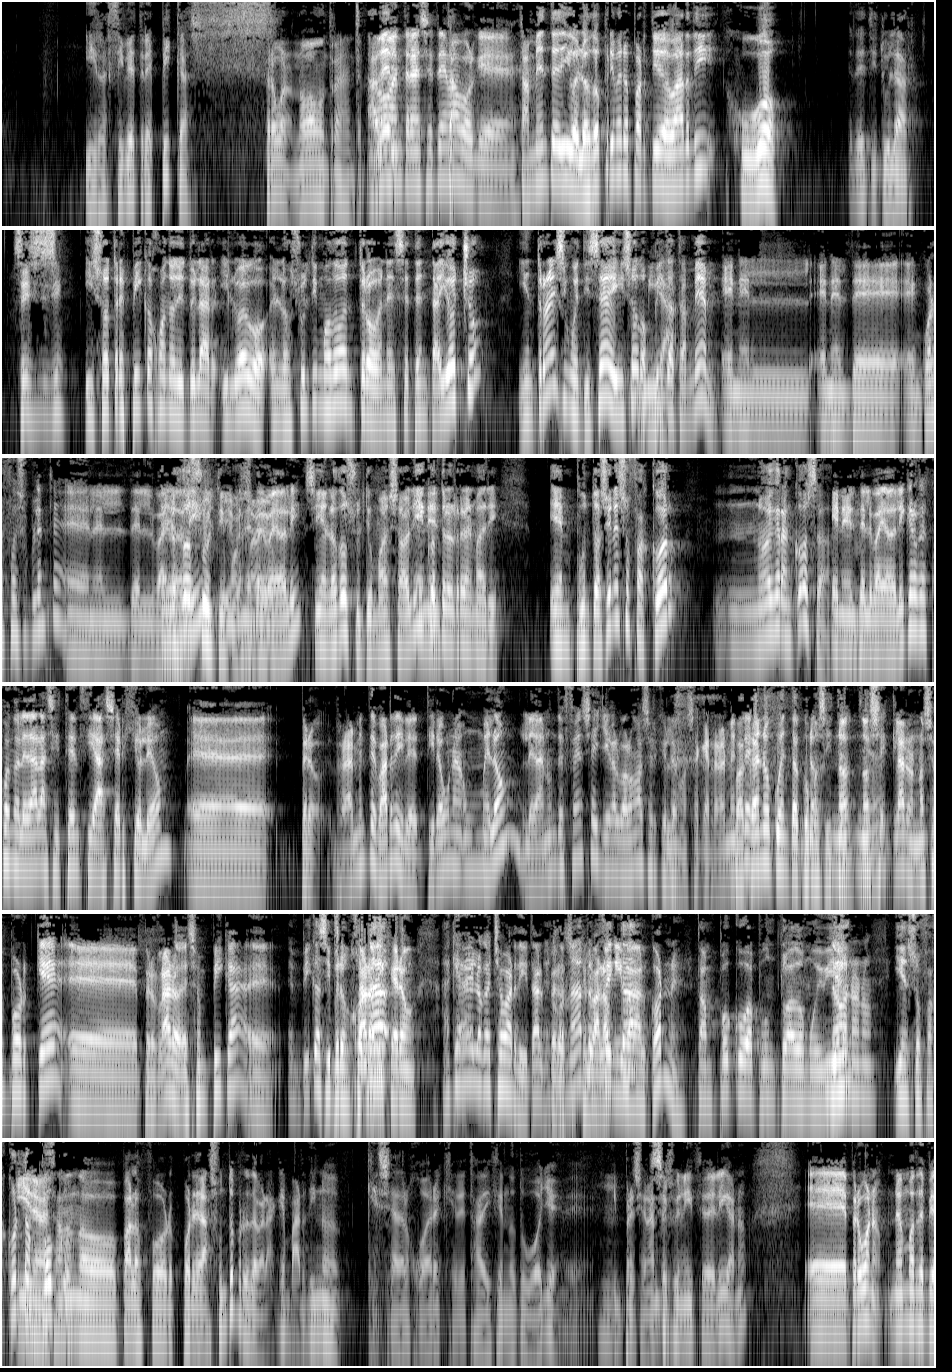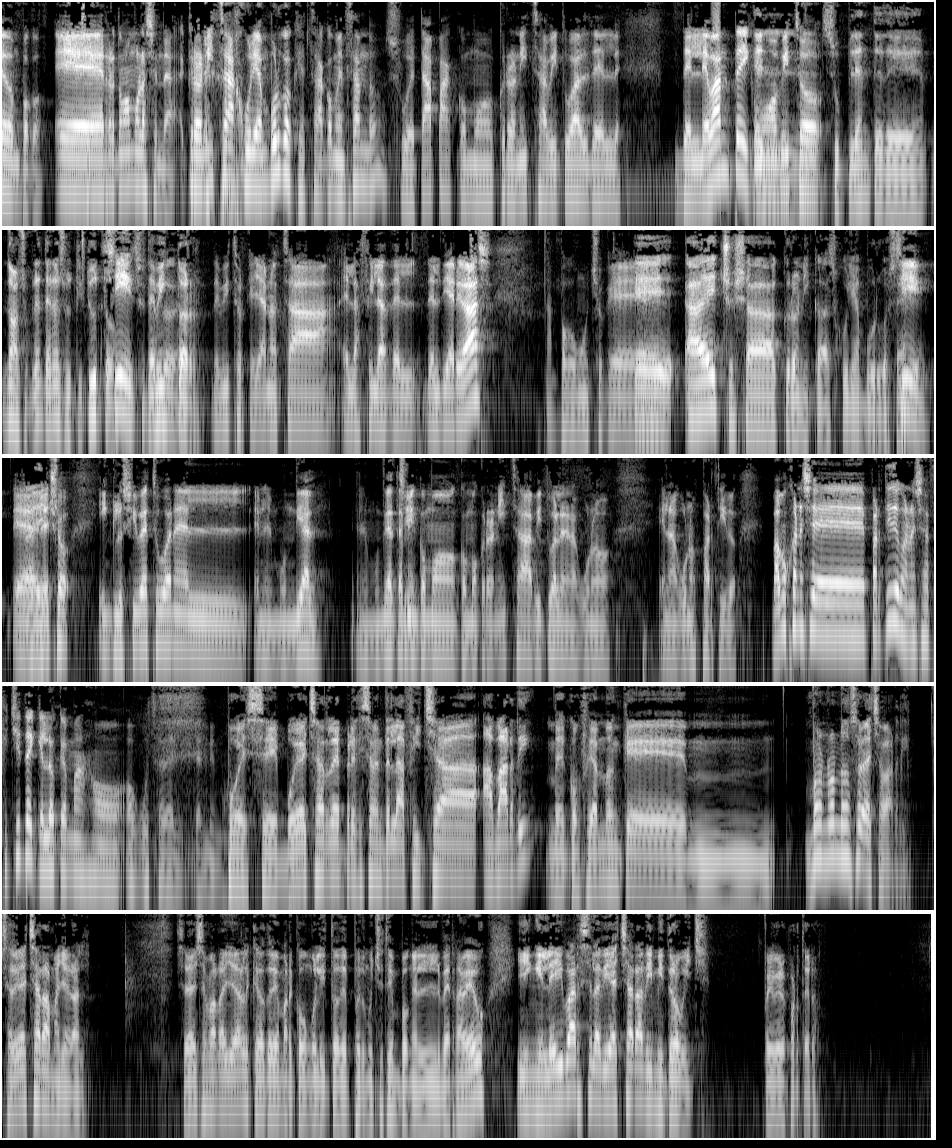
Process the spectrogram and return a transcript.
y recibe tres picas. Pero bueno, no vamos a entrar en tema. No vamos a entrar en ese tema porque... También te digo, los dos primeros partidos de Bardi jugó de titular. Sí, sí, sí. Hizo tres picas jugando titular. Y luego en los últimos dos entró en el 78 y entró en el 56. Hizo dos Mira, picas también. En el, en el de... ¿En cuál fue suplente? En el del En Valladolid. los dos últimos. En el del Valladolid. Sí, en los dos últimos. En Valladolid En contra el- el Real Madrid. En puntuaciones Sofascore no es gran cosa. En el del Valladolid creo que es cuando le da la asistencia a Sergio León. eh, pero realmente Bardi le tira una- un melón, le dan un defensa y llega el balón a Sergio León. O sea que realmente. Acá no cuenta como no, asistencia, no ¿eh? sé, claro, no sé por qué, eh, pero claro, eso en pica. eh, En picas sí, pero en claro, jornada... dijeron, hay que ver lo que ha hecho Bardi y tal, pero es jornada que el balón iba al córner. Tampoco ha puntuado muy bien. No, no, no. Y en Sofascore Y tampoco. están dando palos por, por el asunto, pero de verdad que Bardi no que sea de los jugadores que te está diciendo tú, oye, eh, impresionante su inicio de liga, ¿no? Eh, pero bueno, nos hemos desviado un poco. Eh, Retomamos la senda. Cronista Julián Burgos, que está comenzando su etapa como cronista habitual del, del Levante y como hemos visto... Suplente de... No, suplente no, sustituto. Sí, de sustituto Víctor. De Víctor, que ya no está en las filas del, del diario As. Tampoco mucho que... Eh, ha hecho ya crónicas Julián Burgos, ¿eh? Sí, eh, de hecho, inclusive estuvo en el, en el Mundial. En el Mundial también Sí. como, como cronista habitual en algunos, en algunos partidos. Vamos con ese partido, con esa fichita y qué es lo que más os, os gusta del, del mismo. Pues eh, voy a echarle precisamente la ficha a Bardi, me, confiando en que... mm, bueno, no, no se lo voy a echar a Bardi, se lo voy a echar a Mayoral. Se lo voy a echar a Mayoral, que el otro día marcó un golito después de mucho tiempo en el Bernabéu. Y en el Eibar se la voy a echar a Dimitrovic, primer portero.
